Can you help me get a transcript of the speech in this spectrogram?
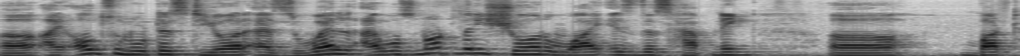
Uh, I also noticed here as well. I was not very sure why is this happening. Uh, but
